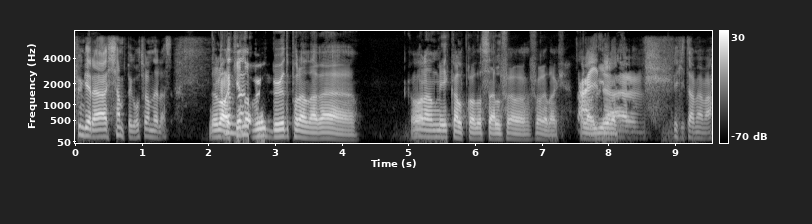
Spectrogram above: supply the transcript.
Fungerer kjempegodt fremdeles. Du la ikke det- noe bud, bud på den der eh, Hva var den Mikael prøvde å selge før, før i dag? Nei, det fikk ikke jeg med meg.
